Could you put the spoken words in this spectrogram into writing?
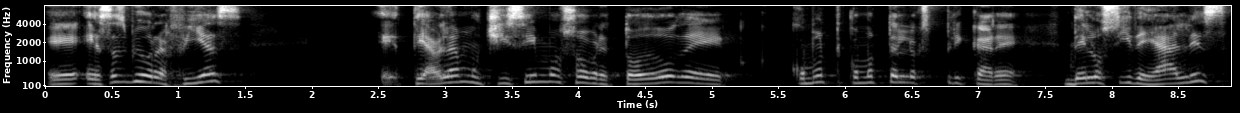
eh, esas biografías eh, te habla muchísimo sobre todo de, ¿cómo, ¿cómo te lo explicaré? De los ideales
